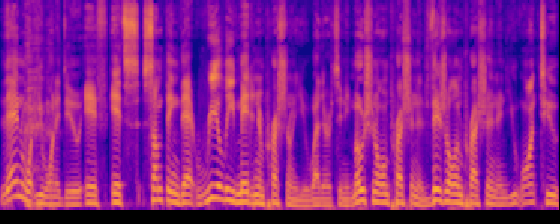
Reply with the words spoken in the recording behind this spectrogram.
Then, what you want to do, if it's something that really made an impression on you, whether it's an emotional impression, a visual impression, and you want to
